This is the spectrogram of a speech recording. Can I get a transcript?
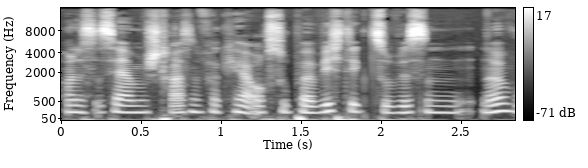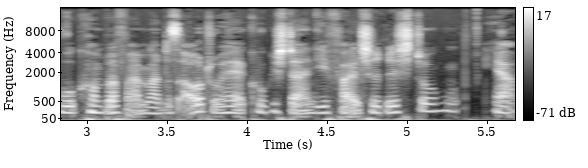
Und es ist ja im Straßenverkehr auch super wichtig zu wissen, ne, wo kommt auf einmal das Auto her, gucke ich da in die falsche Richtung. Ja,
